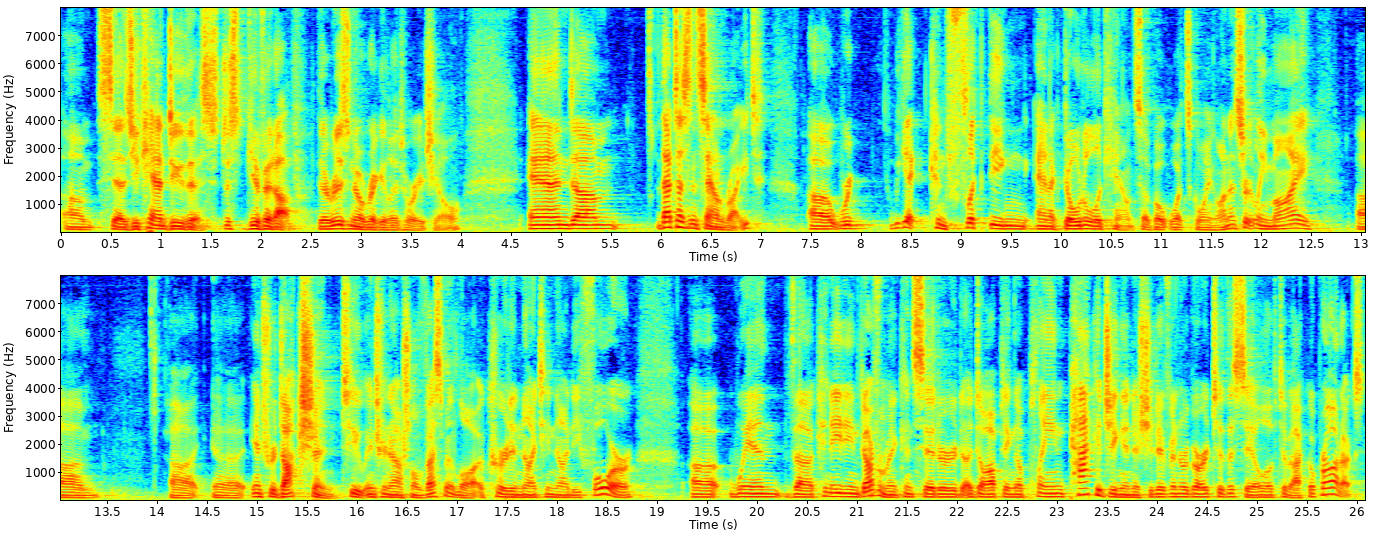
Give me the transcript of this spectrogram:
um, says you can't do this. Just give it up. There is no regulatory chill, and um, that doesn't sound right. Uh, we get conflicting anecdotal accounts about what's going on. And certainly my um, uh, uh, introduction to international investment law occurred in 1994 uh, when the Canadian government considered adopting a plain packaging initiative in regard to the sale of tobacco products,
